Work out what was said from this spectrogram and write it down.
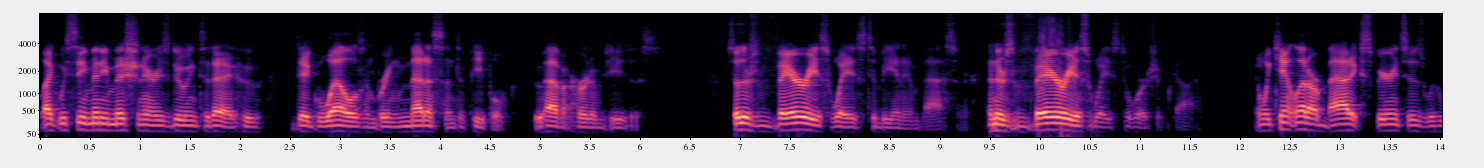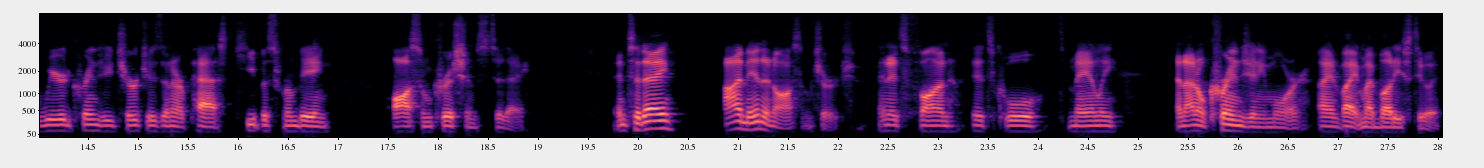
like we see many missionaries doing today who dig wells and bring medicine to people who haven't heard of Jesus. So there's various ways to be an ambassador, and there's various ways to worship God. And we can't let our bad experiences with weird, cringy churches in our past keep us from being awesome Christians today. And today, I'm in an awesome church, and it's fun, it's cool, it's manly, and I don't cringe anymore. I invite my buddies to it.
